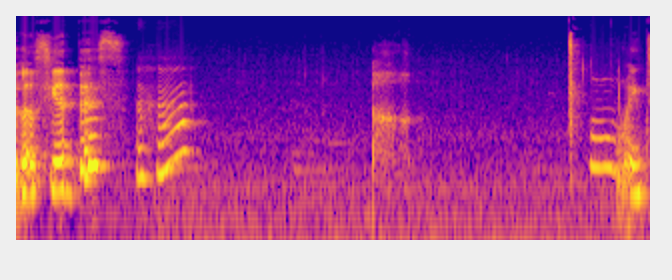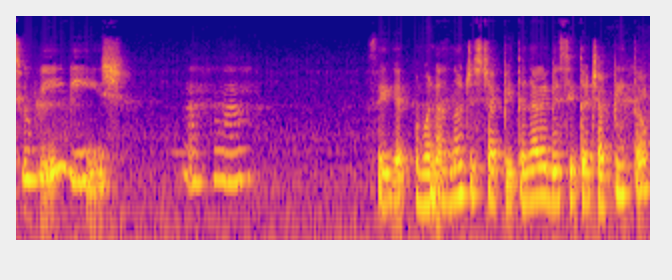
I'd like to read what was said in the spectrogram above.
¿Lo sientes? Oh, my two babies. Sí, buenas noches, Chapito. Dale besito, Chapito.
